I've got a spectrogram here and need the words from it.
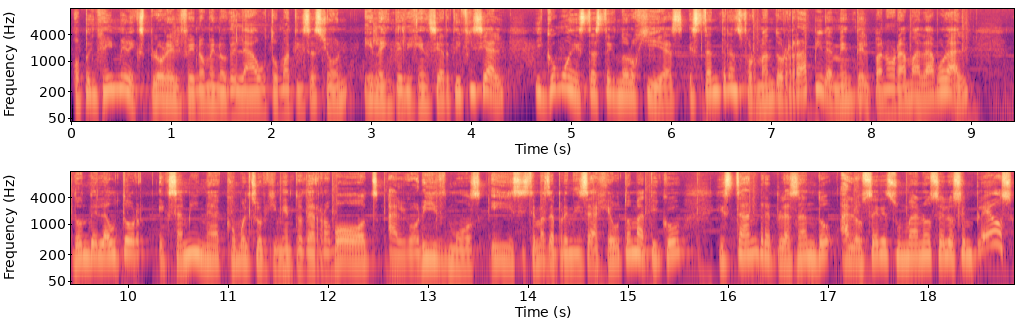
Oppenheimer explora el fenómeno de la automatización y la inteligencia artificial y cómo estas tecnologías están transformando rápidamente el panorama laboral donde el autor examina cómo el surgimiento de robots, algoritmos y sistemas de aprendizaje automático están reemplazando a los seres humanos en los empleos,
